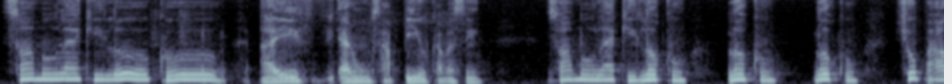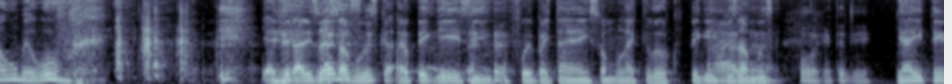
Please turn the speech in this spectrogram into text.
só moleque louco. Aí era um sapinho, ficava assim. Só moleque louco, louco, louco, chupa o meu ovo. e aí viralizou Mas essa isso- música, aí eu peguei esse, foi pra Itanhaém, só moleque louco, peguei e Ah, pus na tá. música. Pô, entendi. E aí tem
